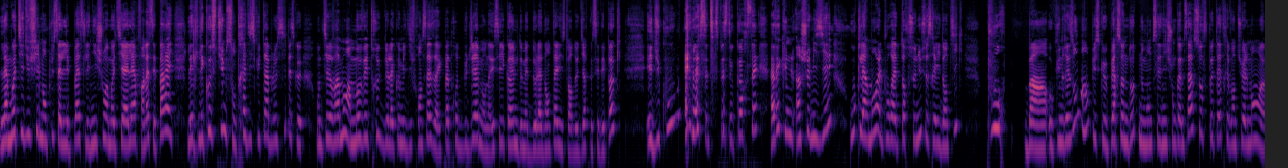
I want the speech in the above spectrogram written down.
La moitié du film, en plus, elle les passe les nichons à moitié à l'air. Enfin, là, c'est pareil. Les, costumes sont très discutables aussi, parce que on dirait vraiment un mauvais truc de la comédie française avec pas trop de budget, mais on a essayé quand même de mettre de la dentelle, histoire de dire que c'est d'époque. Et du coup, elle a cette espèce de corset avec un chemisier où, clairement, elle pourrait être torse nu, ce serait identique, pour ben, aucune raison, hein, puisque personne d'autre ne monte ses nichons comme ça, sauf peut-être éventuellement euh,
